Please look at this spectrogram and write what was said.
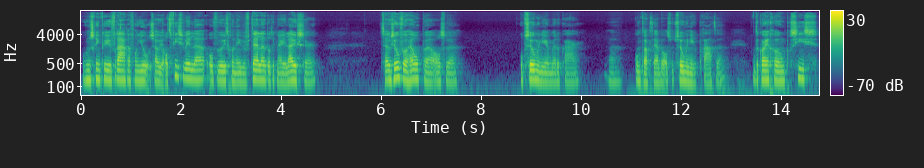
Of misschien kun je vragen van, joh, zou je advies willen? Of wil je het gewoon even vertellen dat ik naar je luister? Het zou zoveel helpen als we op zo'n manier met elkaar uh, contact hebben, als we op zo'n manier praten. Want dan kan je gewoon precies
